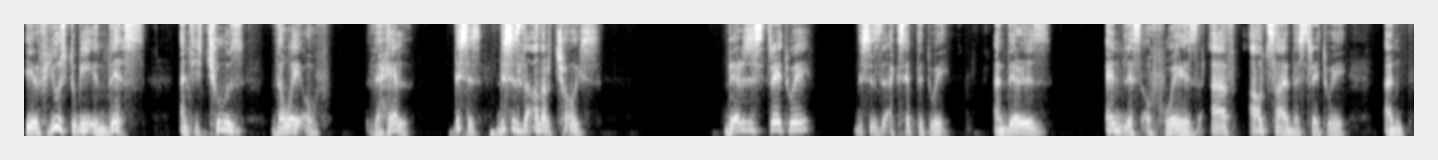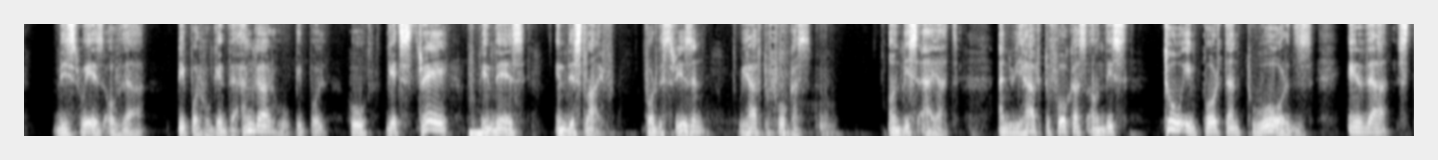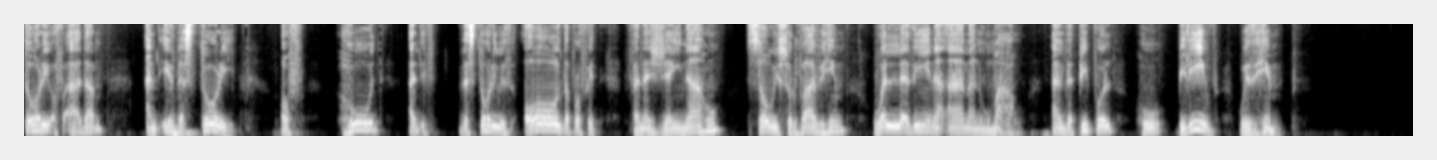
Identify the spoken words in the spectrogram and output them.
He refused to be in this and he chose the way of the hell. This is this is the other choice. There is a straight way, this is the accepted way. And there is endless of ways of outside the straight way. And these ways of the people who get the anger, who people who get stray in this in this life. For this reason, we have to focus on this ayat and we have to focus on these two important words in the story of Adam and in the story of Hud and if the story with all the prophet فنجيناه so we survive him والذين آمنوا معه and the people who believe with him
